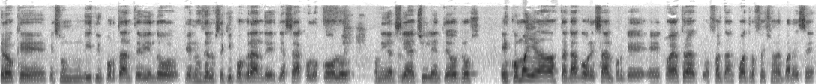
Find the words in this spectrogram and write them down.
creo que, que, es un hito importante, viendo que no es de los equipos grandes, ya sea Colo Colo, Universidad de Chile, entre otros. Eh, ¿Cómo ha llegado hasta acá Cobresal? Porque eh, todavía creo que faltan cuatro fechas, me parece.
